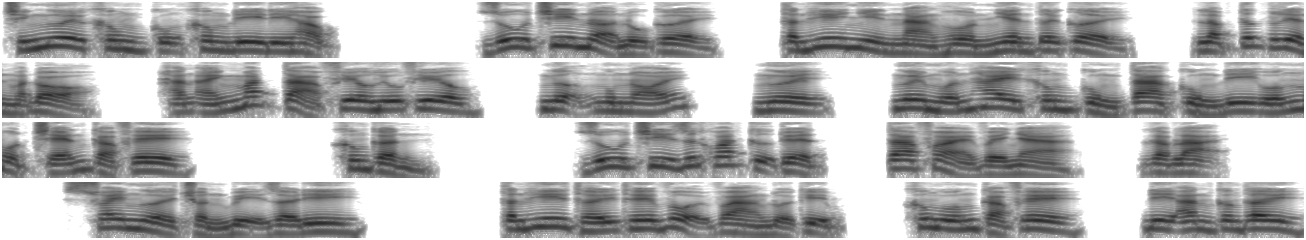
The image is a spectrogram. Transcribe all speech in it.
chính ngươi không cũng không đi đi học. Du Chi nở nụ cười, Tần Hy nhìn nàng hồn nhiên tươi cười, lập tức liền mặt đỏ, hắn ánh mắt tả phiêu hữu phiêu, ngượng ngùng nói, ngươi, ngươi muốn hay không cùng ta cùng đi uống một chén cà phê? Không cần. Du Chi dứt khoát cự tuyệt, ta phải về nhà, gặp lại. Xoay người chuẩn bị rời đi. Tần Hy thấy thế vội vàng đuổi kịp, không uống cà phê, đi ăn cơm Tây.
